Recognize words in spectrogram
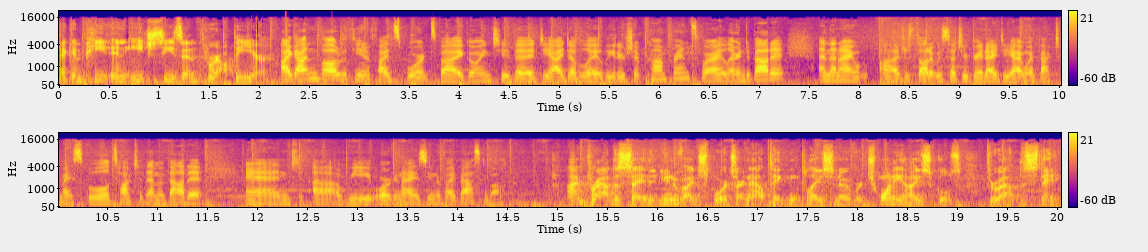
that compete in each season throughout the year. I got involved with Unified Sports by going to the DIAA Leadership Conference where I learned about it, and then I uh, just thought it was such a great idea. I went back to my school, talked to them about it, and uh, we organized Unified Basketball. I'm proud to say that Unified Sports are now taking place in over 20 high schools throughout the state.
